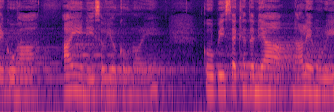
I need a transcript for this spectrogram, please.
တဲ့ကိုဟာအာရင်နေဆိုးရုပ်ကုန်တော့တယ်။ကိုပေးဆက်ခံသမျှနားလည်မှုတွေ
